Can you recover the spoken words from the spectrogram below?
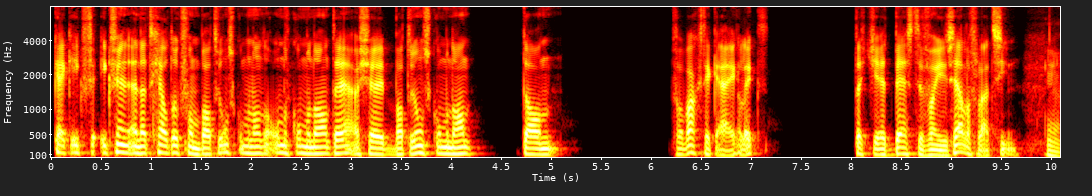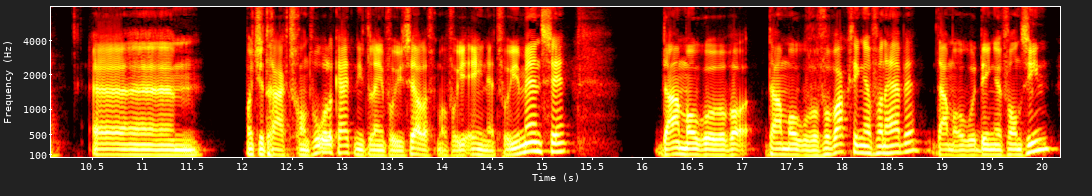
Kijk, ik, ik vind, en dat geldt ook voor een bataljonscommandant en ondercommandant. Hè, als je bataljonscommandant, dan verwacht ik eigenlijk dat je het beste van jezelf laat zien. Ja. Ehm, want je draagt verantwoordelijkheid, niet alleen voor jezelf, maar voor je eenheid, voor je mensen. Daar mogen we, daar mogen we verwachtingen van hebben. Daar mogen we dingen van zien.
